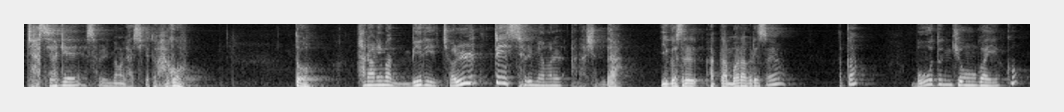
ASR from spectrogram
자세하게 설명을 하시기도 하고 또 하나님은 미리 절대 설명을 안 하신다. 이것을 아까 뭐라 그랬어요? 아까? 모든 경우가 있고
